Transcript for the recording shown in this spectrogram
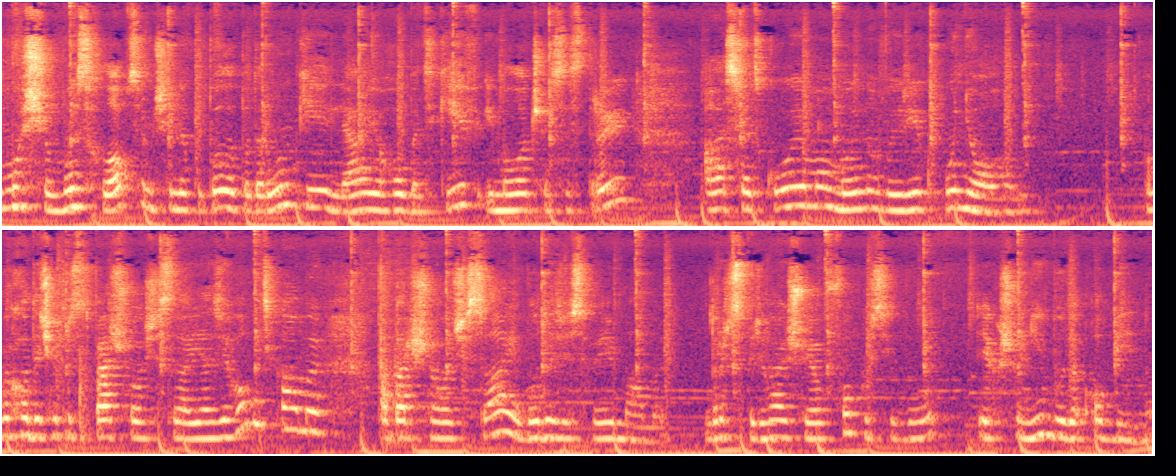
Тому що ми з хлопцем ще не купили подарунки для його батьків і молодшої сестри, а святкуємо ми новий рік у нього. Виходить, що 31 числа я з його батьками, а 1 числа я буду зі своєю мамою. До речі, сподіваюся, що я в фокусі, бо якщо ні, буде обідно.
